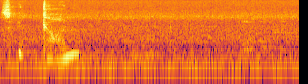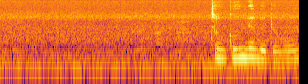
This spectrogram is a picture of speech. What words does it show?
Is it a gun? Don't go near the door.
